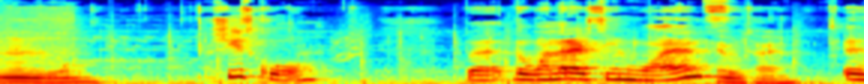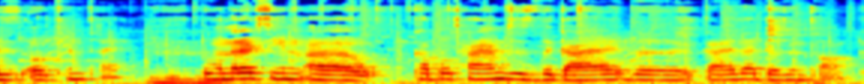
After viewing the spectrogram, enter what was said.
Mm. She's cool, but the one that I've seen once Him Thai. is oh Kim Tai. Mhm. The one that I've seen a couple times is the guy, the guy that doesn't talk.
